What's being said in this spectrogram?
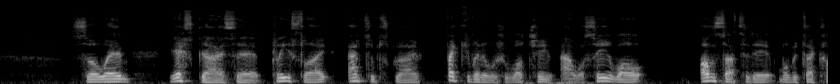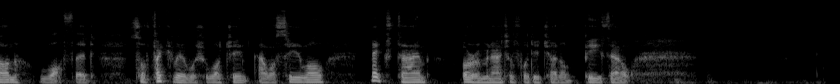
So, um, yes, guys, uh, please like and subscribe. Thank you very much for watching. I will see you all on Saturday when we take on Watford. So thank you very much for watching. I will see you all next time on United Footy channel. Peace out.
